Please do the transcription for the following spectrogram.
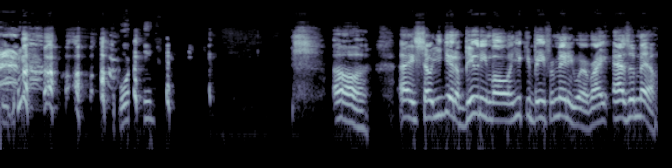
he, he aborigine. oh, hey, so you get a beauty mole and you can be from anywhere, right? As a male.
